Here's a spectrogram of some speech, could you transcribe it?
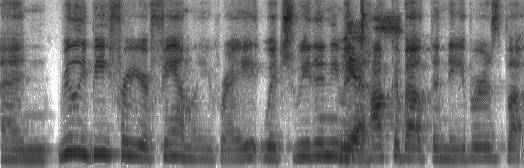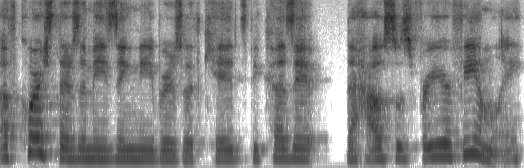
and really be for your family, right? Which we didn't even yes. talk about the neighbors, but of course there's amazing neighbors with kids because it, the house was for your family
